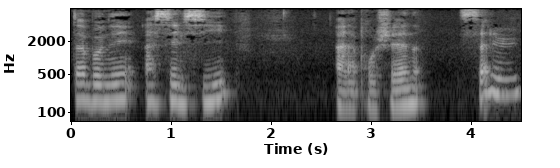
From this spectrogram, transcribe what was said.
t'abonner à celle-ci. À la prochaine. Salut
